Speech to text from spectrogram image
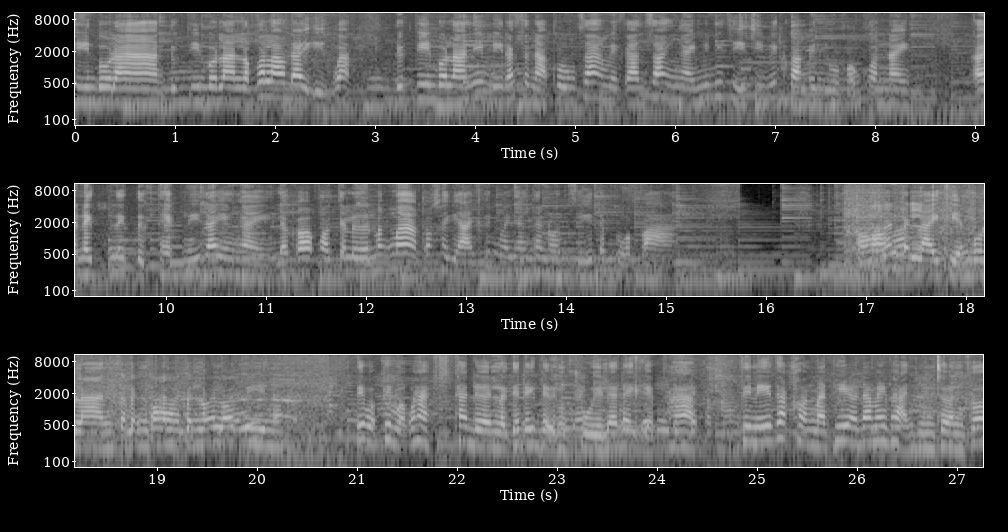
จีนโบราณ ตึกจีนโบราณเราก็เล่าได้อีกว่า ตึกจีนโบราณนี่มีลักษณะโครงสร้างในการสร้างยังไง มีวิถีชีวิตความเป็นอยู่ของคนในเอ่อในในตึกแถบนี้ได้ยังไง แล้วก็พอเจริญมากๆ ก็ขยายขึ้นมายังถนนสีตะปัวป่านั่นเป็นลายเขียนโบราณเป็นพันเป็นร้อยร้อยปีนะที่บอกที่บอกว่าถ้าเดินเราจะได้เดินคุยและได้เก็บภาพ ทีนี้ถ้าคนมาเที่ยวได้ไม่ผ่านชุมชนก็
